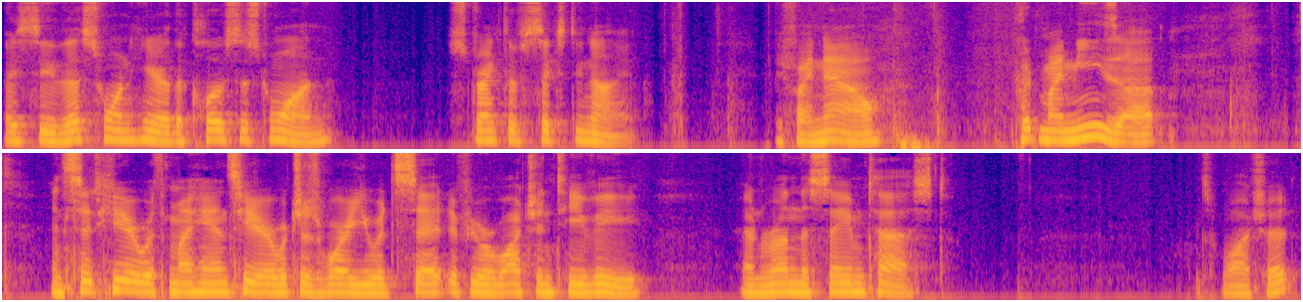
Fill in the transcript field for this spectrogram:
I see this one here, the closest one, strength of 69. If I now put my knees up and sit here with my hands here, which is where you would sit if you were watching TV, and run the same test. Let's watch it.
